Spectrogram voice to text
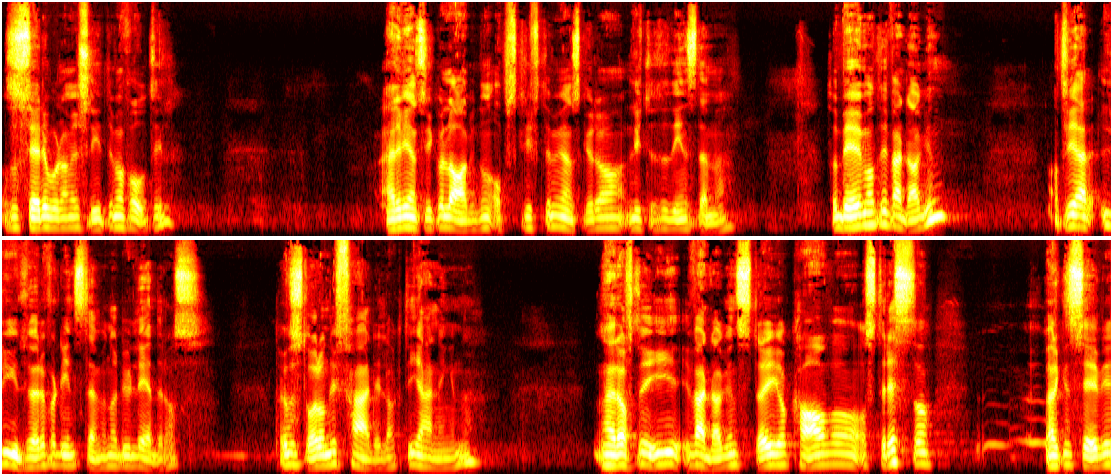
Og så ser du hvordan vi sliter med å få det til. Herre, vi ønsker ikke å lage noen oppskrifter, men vi ønsker å lytte til din stemme. Så ber vi om at i hverdagen at vi er lydhøre for din stemme når du leder oss. Takk at det står om de ferdiglagte gjerningene. Men her ofte i hverdagens støy og kav og, stress og Verken ser vi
